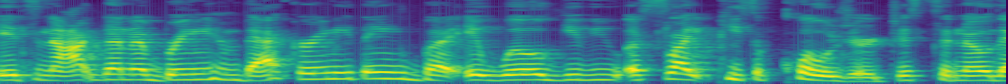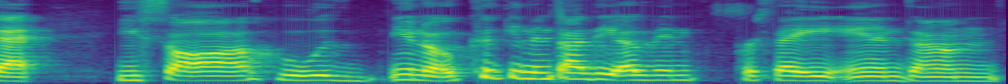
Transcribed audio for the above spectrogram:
it's not gonna bring him back or anything, but it will give you a slight piece of closure just to know that you saw who was you know cooking inside the oven per se and um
